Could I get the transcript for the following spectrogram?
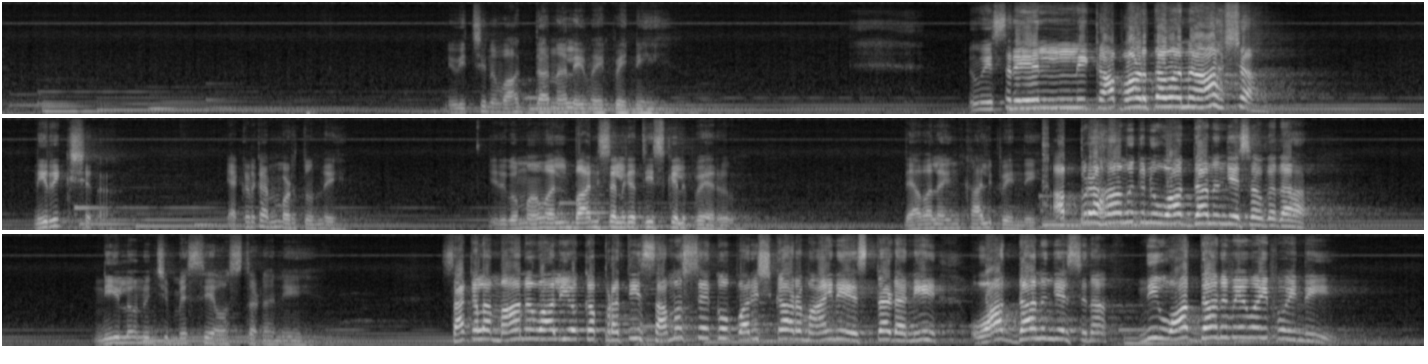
నువ్వు ఇచ్చిన వాగ్దానాలు ఏమైపోయినాయి? నువ్వు ఇస్రాయేల్ని కాపాడుతావన్న ఆశ నిరీక్షణ ఎక్కడ కనబడుతుంది? ఇదిగో మా వాళ్ళు బానిసలుగా తీసుకెళ్ళిపోయారు. దేవాలయం కాలిపోయింది. అబ్రహాముకి నువ్వు వాగ్దానం చేసావు కదా నీలో నుంచి మెస్సే వస్తాడని. సకల మానవాళి యొక్క ప్రతి సమస్యకు పరిష్కారం ఆయనే ఇస్తాడని వాగ్దానం చేసిన నీ వాగ్దానం ఏమైపోయింది?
